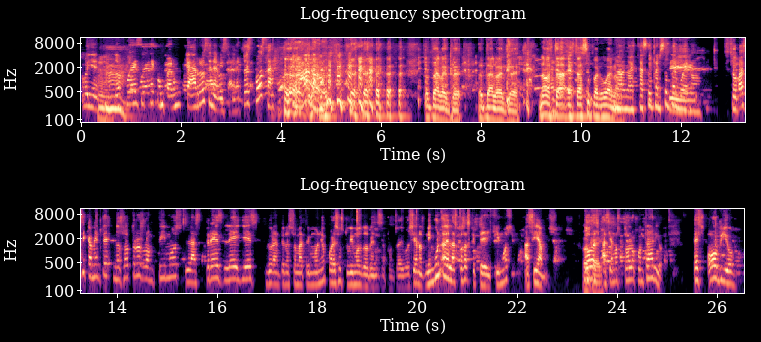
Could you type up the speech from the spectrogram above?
Oye, no puedes irte a comprar un carro sin avisarle a tu esposa. totalmente, totalmente. No, está súper bueno. No, no, está súper, súper bueno. So, básicamente, nosotros rompimos las tres leyes durante nuestro matrimonio, por eso estuvimos dos veces a punto de divorciarnos. Ninguna de las cosas que te dijimos hacíamos. Todos hacíamos todo lo contrario. Es obvio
